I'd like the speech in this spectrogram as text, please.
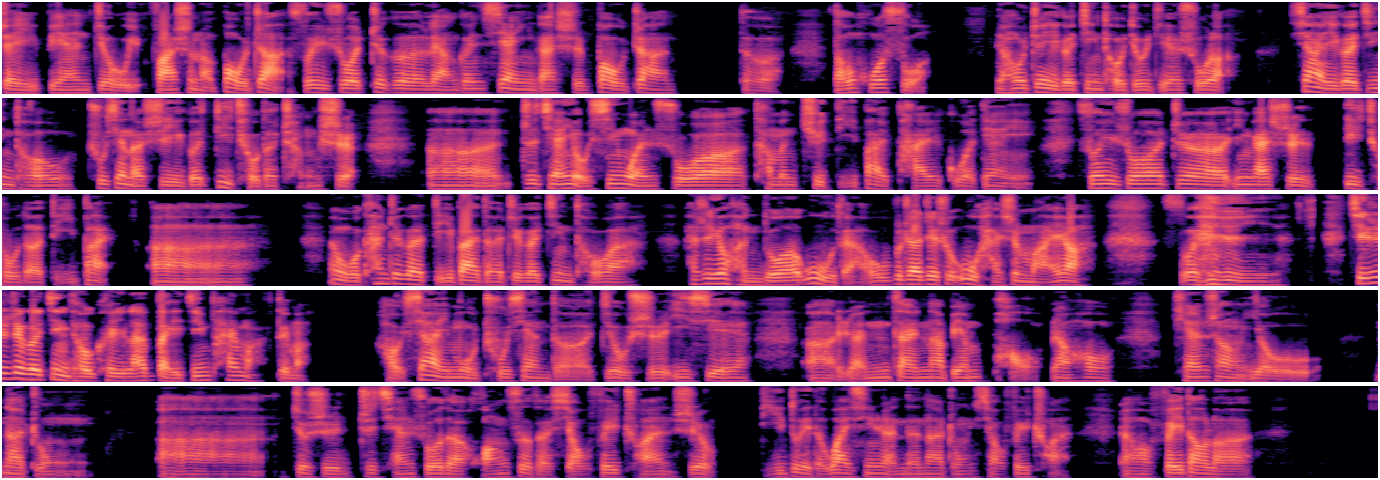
这一边就发生了爆炸。所以说这个两根线应该是爆炸的导火索。然后这一个镜头就结束了。下一个镜头出现的是一个地球的城市。呃，之前有新闻说他们去迪拜拍过电影，所以说这应该是地球的迪拜啊。那、我看这个迪拜的这个镜头啊，还是有很多雾的，我不知道这是雾还是霾啊。所以其实这个镜头可以来北京拍嘛，对吗？好，下一幕出现的就是一些啊、人在那边跑，然后天上有那种。啊、就是之前说的黄色的小飞船，是敌对的外星人的那种小飞船，然后飞到了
